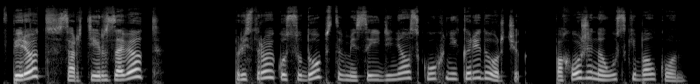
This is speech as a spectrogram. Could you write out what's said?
«Вперед! Сортир зовет!» Пристройку с удобствами соединял с кухней коридорчик, похожий на узкий балкон.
